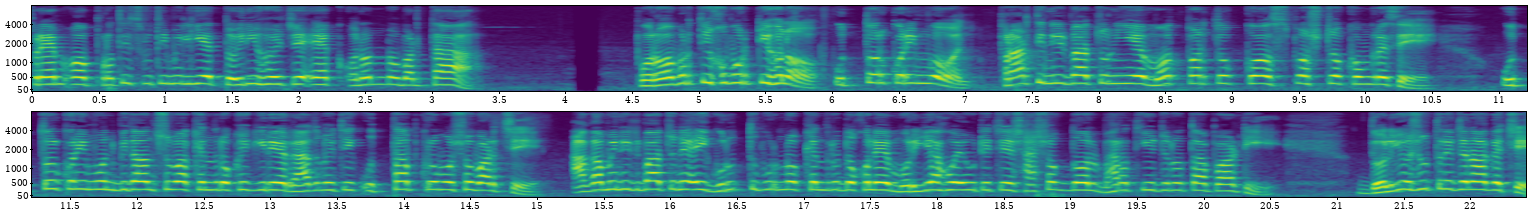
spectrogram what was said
প্রেম ও প্রতিশ্রুতি মিলিয়ে তৈরি হয়েছে এক অনন্য বার্তা। পরবর্তী খবরটি হল, উত্তর করিমগঞ্জ প্রার্থী নির্বাচন নিয়ে মত পার্থক্য স্পষ্ট কংগ্রেসে। উত্তর করিমগঞ্জ বিধানসভা কেন্দ্রকে ঘিরে রাজনৈতিক উত্তাপ ক্রমশ বাড়ছে। আগামী নির্বাচনে এই গুরুত্বপূর্ণ কেন্দ্র দখলে মরিয়া হয়ে উঠেছে শাসক দল ভারতীয় জনতা পার্টি। দলীয় সূত্রে জানা গেছে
